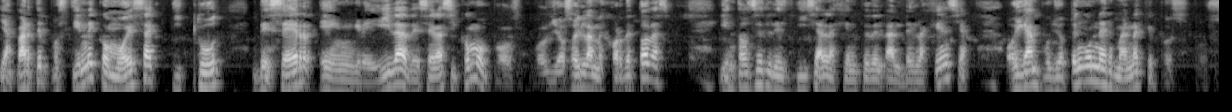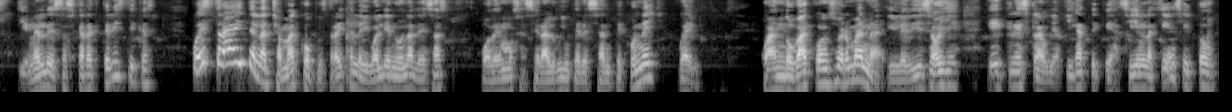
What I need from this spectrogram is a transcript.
y aparte pues tiene como esa actitud de ser engreída, de ser así como pues, pues yo soy la mejor de todas. Y entonces les dice a la gente de la, de la agencia, oigan, pues yo tengo una hermana que pues, pues tiene esas características. Pues tráetela, chamaco, pues tráetela igual y en una de esas podemos hacer algo interesante con ella. Bueno, cuando va con su hermana y le dice, oye, ¿qué crees, Claudia? Fíjate que así en la agencia y todo.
